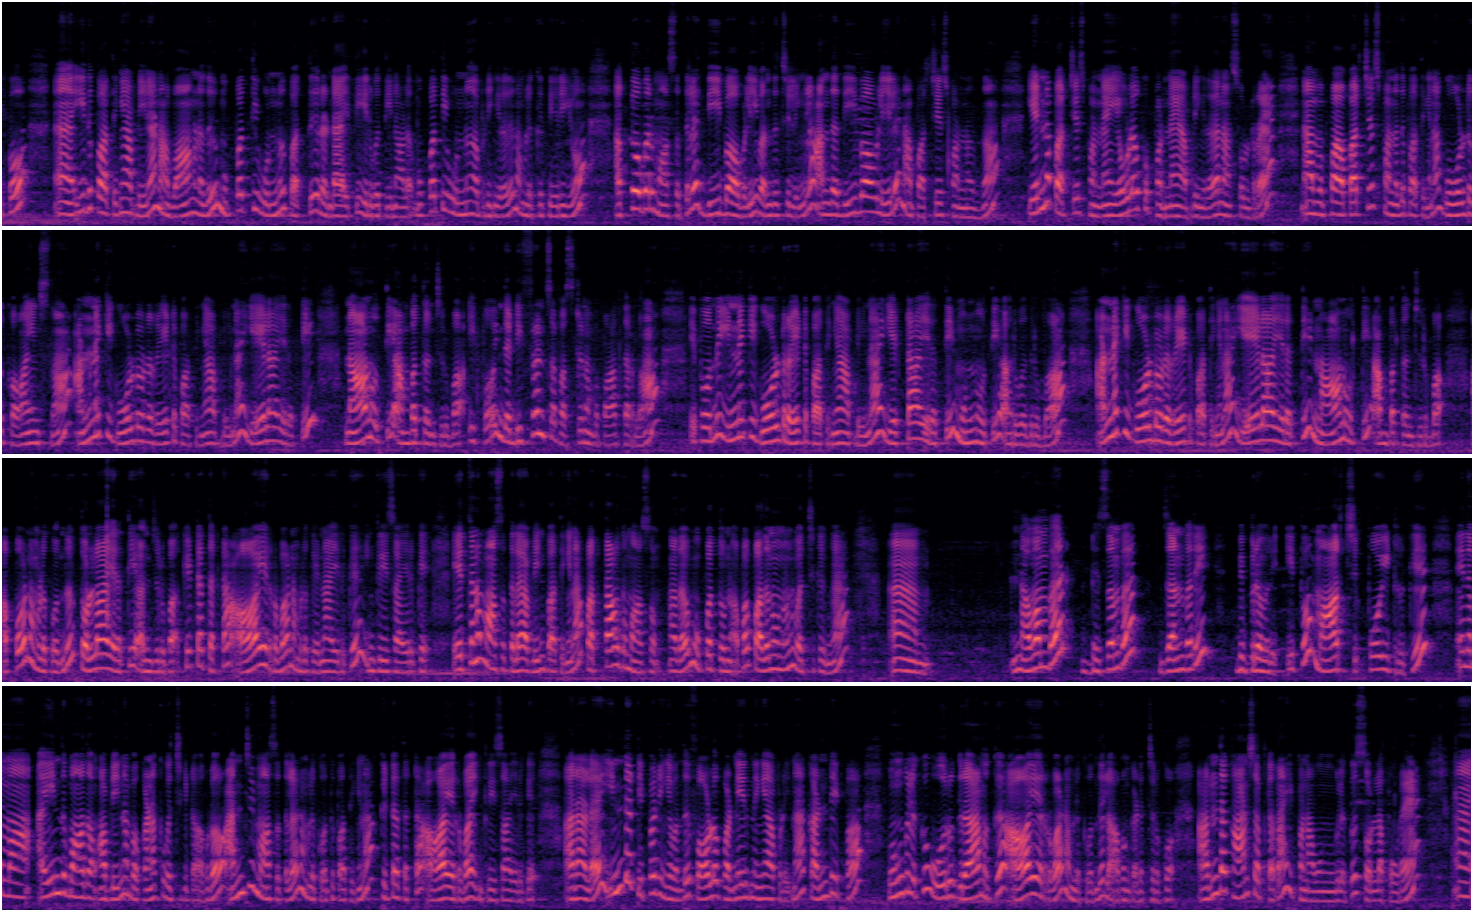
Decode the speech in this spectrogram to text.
இப்போது இது பார்த்திங்க அப்படின்னா நான் வாங்கினது முப்பத்தி ஒன்று பத்து ரெண்டாயிரத்தி இருபத்தி நாலு. முப்பத்தி ஒன்று அப்படிங்கிறது நம்மளுக்கு தெரியும். அக்டோபர் மாதத்தில் தீபாவளி வந்துச்சு இல்லைங்களா? அந்த தீபாவளியில் நான் பர்ச்சேஸ் பண்ணது தான் என்ன பர்ச்சேஸ் பண்ணேன்? எவ்வளோக்கு பண்ணேன்? அப்படிங்கிறத நான் சொல்கிறேன் நான் ப பர்ச்சேஸ் பண்ணது பார்த்தீங்கன்னா கோல்டு காயின்ஸ் தான். அன்னைக்கு கோல்டோட ரேட்டு பார்த்தீங்க அப்படின்னா ஏழாயிரத்தி நானூற்றி ஐம்பத்தஞ்சு ரூபா இப்போது இந்த டிஃப்ரென்ஸை ஃபஸ்ட்டு நம்ம பார்த்துடலாம் இப்போ வந்து இன்றைக்கி கோல்டு ரேட்டு பார்த்தீங்க அப்படின்னா எட்டாயிரத்தி முந்நூற்றி அறுபது ரூபா அன்னைக்கு கோல்டோட ரேட் பார்த்தீங்கன்னா ஏழாயிரத்தி நானூற்றி ஐம்பத்தஞ்சு ரூபா அப்போது நம்மளுக்கு வந்து தொள்ளாயிரத்தி அஞ்சு ரூபா கிட்டத்தட்ட ஆயிரம் ரூபாய் நம்மளுக்கு என்ன ஆயிருக்கு? இன்க்ரீஸ் ஆயிருக்கு. எத்தனை மாசத்துல அப்படின்னு பார்த்தீங்கன்னா பத்தாவது மாதம் அதாவது முப்பத்தொன்று அப்போ பதினொன்றுன்னு வச்சுக்கோங்க. November December January February. இப்போ மார்ச் போயிட்டுருக்கு. இந்த மா ஐந்து மாதம் அப்படின்னு நம்ம கணக்கு வச்சுக்கிட்டா கூட அஞ்சு மாதத்தில் நம்மளுக்கு வந்து பார்த்திங்கன்னா கிட்டத்தட்ட ஆயிரம் ரூபாய் இன்க்ரீஸ் ஆகிருக்கு அதனால் இந்த டிப்பை நீங்கள் வந்து ஃபாலோ பண்ணியிருந்தீங்க அப்படின்னா கண்டிப்பாக உங்களுக்கு ஒரு கிராமுக்கு ஆயிரம் நம்மளுக்கு வந்து லாபம் கிடச்சிருக்கும். அந்த கான்செப்டை தான் இப்போ நான் உங்களுக்கு சொல்ல போகிறேன்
